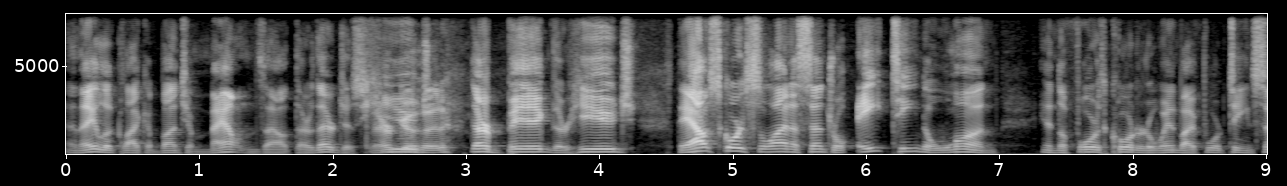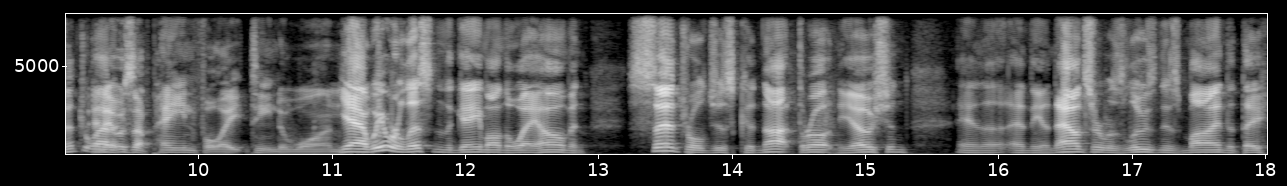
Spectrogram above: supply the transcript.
and they look like a bunch of mountains out there. They're just They're huge. good. They're big. They're huge. They outscored Salina Central 18 to one in the fourth quarter to win by 14. Central And it was a painful 18 to 1. yeah, we were listening to the game on the way home, and Central just could not throw it in the ocean. And, uh, and the announcer was losing his mind that they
